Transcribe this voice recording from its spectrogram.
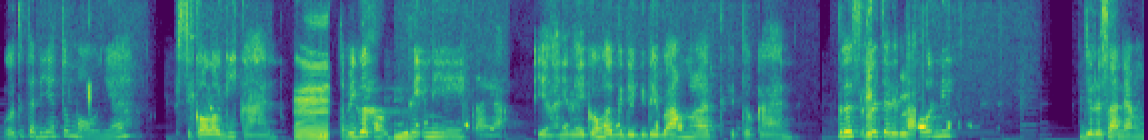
gue tuh tadinya tuh maunya psikologi kan Hmm, tapi gue tahu diri nih kayak ya nilai gue nggak gede-gede banget gitu kan terus gue cari tahu nih jurusan yang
